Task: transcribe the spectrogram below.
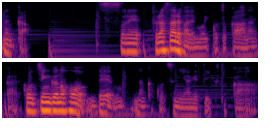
なんか、それ、プラスアルファでもう一個とか、なんか、コーチングの方で、なんかこう積み上げていくとか、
